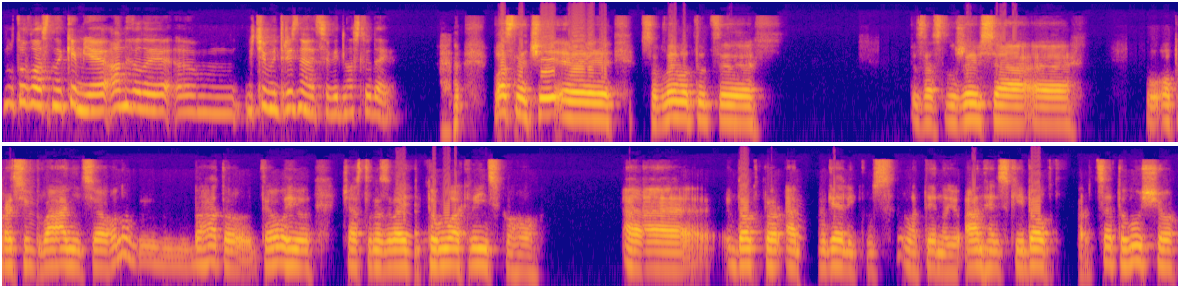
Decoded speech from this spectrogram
Ну, то, власне, ким є ангели, ем, і чим відрізняються від нас людей? Власне, чи е, особливо тут е, заслужився е, у опрацюванні цього. Ну, багато теологів часто називають тому Аквінського, е, доктор Ангелікус латиною, ангельський доктор. Це тому, що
